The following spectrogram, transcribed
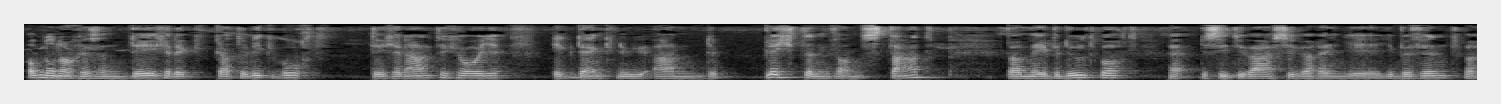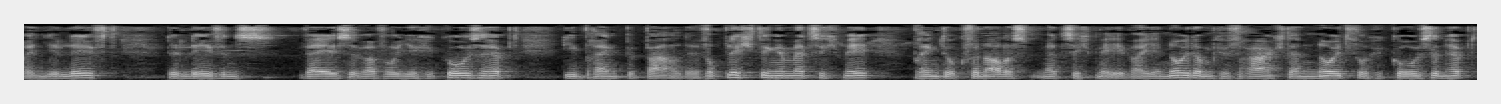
Om er nog eens een degelijk katholiek woord tegenaan te gooien, ik denk nu aan de plichten van staat, waarmee bedoeld wordt de situatie waarin je je bevindt, waarin je leeft, de levenswijze waarvoor je gekozen hebt, die brengt bepaalde verplichtingen met zich mee, brengt ook van alles met zich mee waar je nooit om gevraagd en nooit voor gekozen hebt,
